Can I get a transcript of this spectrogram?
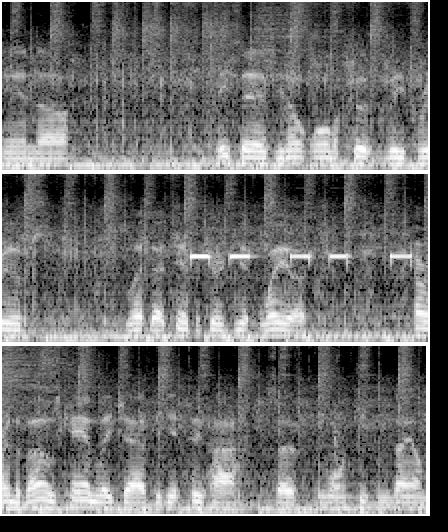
and uh, he says you don't want to cook beef ribs let that temperature get way up. Or in the bones can leach out if you get too high, so you want to keep them down.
